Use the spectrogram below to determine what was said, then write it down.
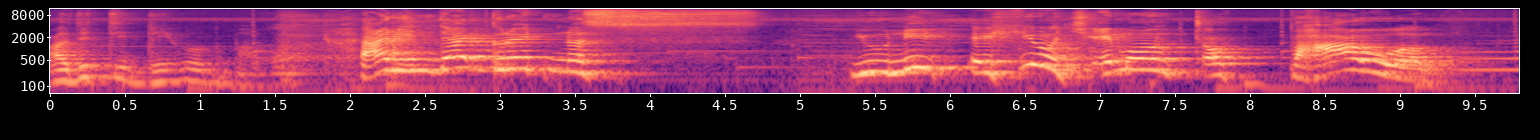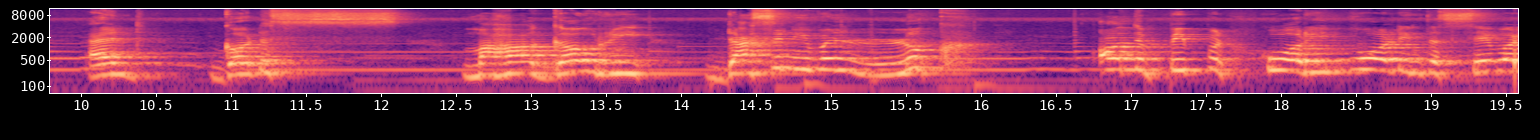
Aditi Deva Bhava. And in that greatness, you need a huge amount of power. And Goddess Mahagauri doesn't even look all the people who are involved in the seva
